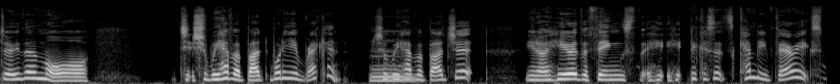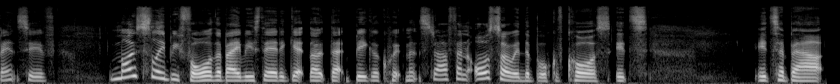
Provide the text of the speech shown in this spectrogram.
to do them, or should we have a bud? What do you reckon? Should we have a budget? You know, here are the things that he, because it can be very expensive mostly before the baby's there to get tho- that big equipment stuff. And also in the book, of course, it's it's about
